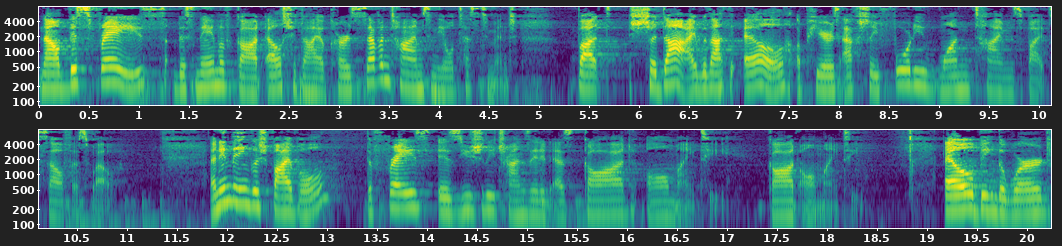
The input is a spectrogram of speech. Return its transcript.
Now, this phrase, this name of God, El Shaddai, occurs seven times in the Old Testament. But Shaddai, without the El, appears actually 41 times by itself as well. And in the English Bible, the phrase is usually translated as God Almighty. God Almighty. El being the word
